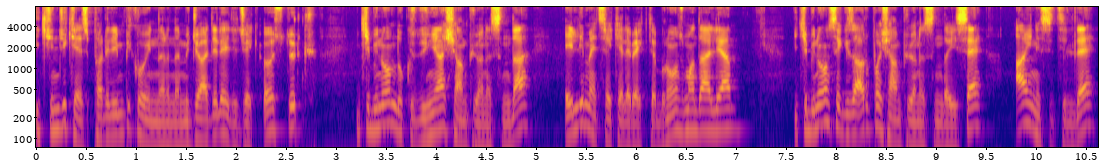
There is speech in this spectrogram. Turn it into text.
ikinci kez Paralimpik oyunlarında mücadele edecek Öztürk, 2019 Dünya Şampiyonası'nda 50 metre kelebekte bronz madalya, 2018 Avrupa Şampiyonası'nda ise aynı stilde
